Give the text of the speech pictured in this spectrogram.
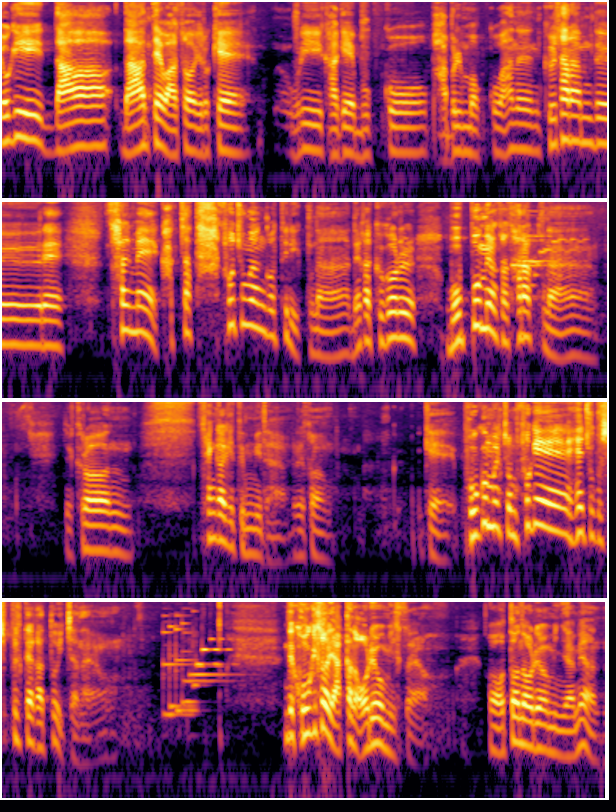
여기 나 나한테 와서 이렇게 우리 가게에 묵고 밥을 먹고 하는 그 사람들의 삶에 각자 다 소중한 것들이 있구나. 내가 그거를 못 보면서 살았구나. 그런 생각이 듭니다. 그래서 이렇게 복음을 좀 소개해주고 싶을 때가 또 있잖아요. 근데 거기서 약간 어려움이 있어요. 어떤 어려움이냐면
